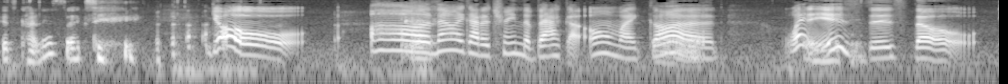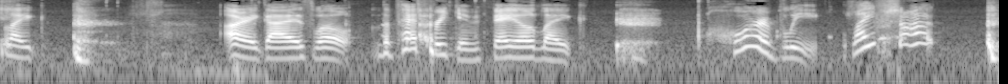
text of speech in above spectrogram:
It's kind of sexy. Yo. Oh, now I gotta train the backup. Oh my god. What is this though? Like Alright guys, well the pet freaking failed like horribly. Life shot?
